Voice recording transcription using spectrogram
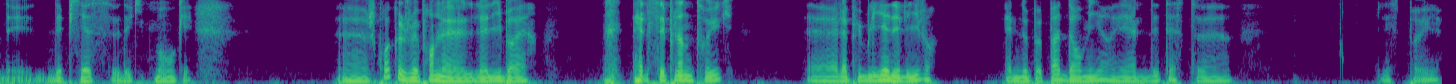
des... des pièces d'équipement, ok. Euh, je crois que je vais prendre la, libraire. elle sait plein de trucs, elle a publié des livres. Elle ne peut pas dormir et elle déteste euh, les spoils.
